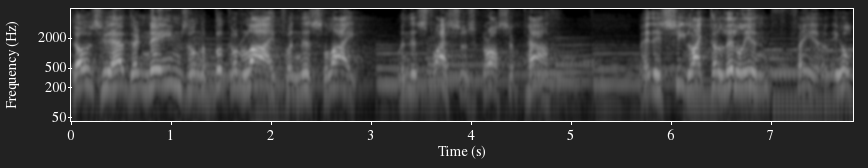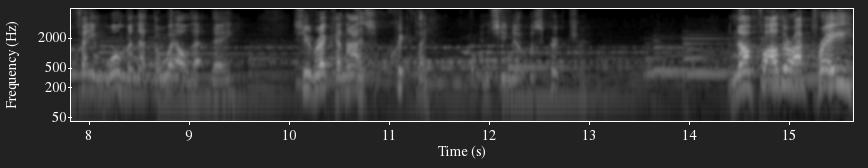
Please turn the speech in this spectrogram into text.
Those who have their names on the book of life when this light, when this flashes across their path, may they see like the little ill-famed woman at the well that day. She recognized it quickly, and she knew it was Scripture. Now, Father, I pray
